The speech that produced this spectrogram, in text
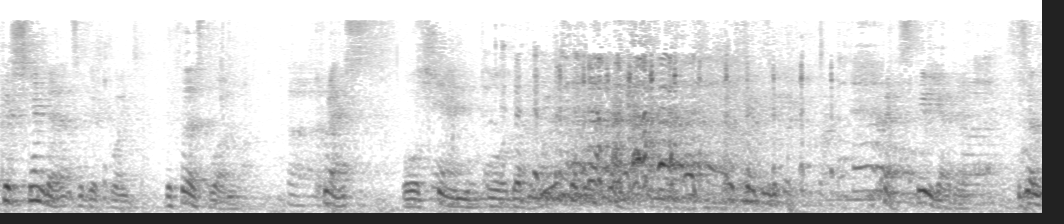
crescendo, that's a good point. The first one, crest or shen or crest, here we go then. So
